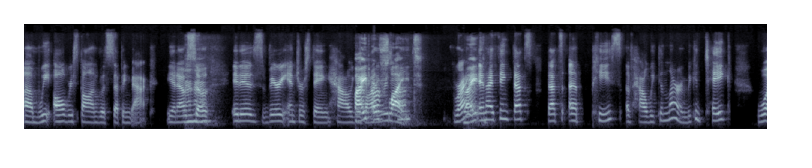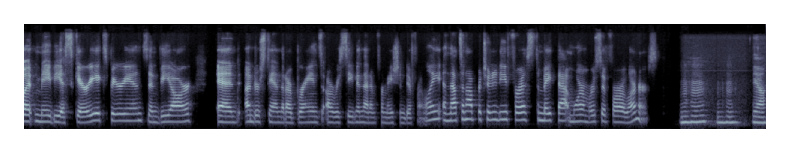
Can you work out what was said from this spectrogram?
um, we all respond with stepping back, you know? Mm-hmm. So it is very interesting how your fight or responds. flight right? right and i think that's that's a piece of how we can learn. We can take what may be a scary experience in vr and understand that our brains are receiving that information differently. And that's an opportunity for us to make that more immersive for our learners. Mm-hmm, mm-hmm. yeah.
